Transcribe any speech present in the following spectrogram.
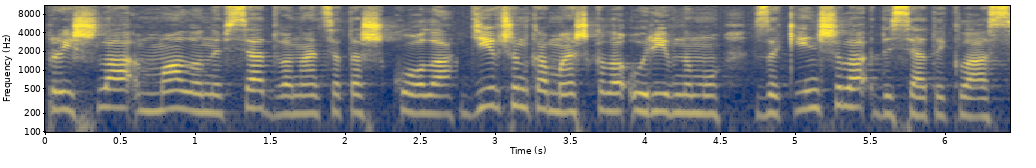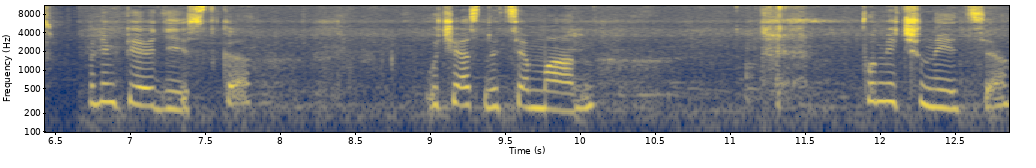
прийшла мало не вся 12-та школа. Дівчинка мешкала у Рівному, закінчила 10 клас. олімпіадістка, учасниця МАН, помічниця.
